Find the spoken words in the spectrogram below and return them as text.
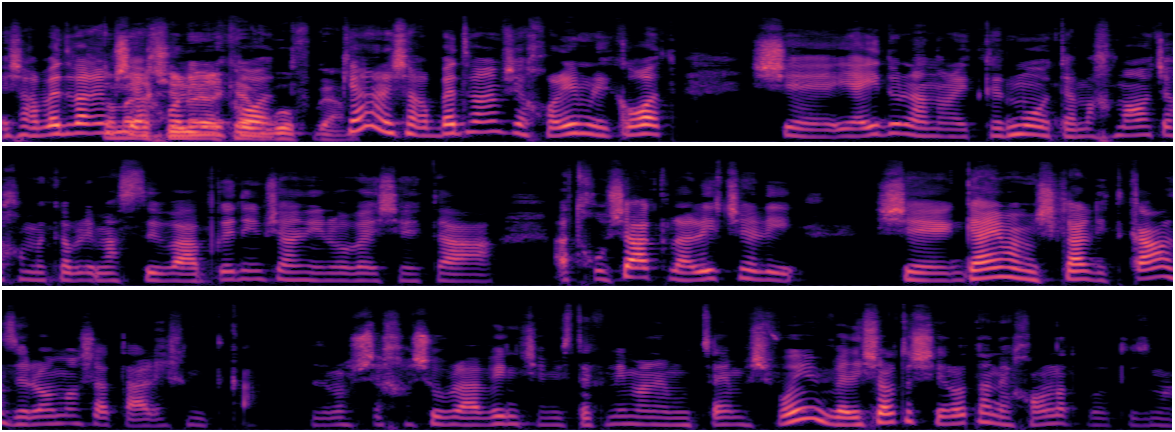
יש הרבה דברים שיכולים לקרות. גוף גם. כן, יש הרבה דברים שיכולים לקרות שיעידו לנו על התקדמות, המחמאות שאנחנו מקבלים מהסביבה, הבגדים שאני לובשת, התחושה הכללית שלי, שגם אם המשקל נתקע, זה לא אומר שהתהליך נתקע. זה משהו שחשוב להבין כשמסתכלים על ממוצעים השבויים ולשאול את השאלות הנכונות באותו זמן.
